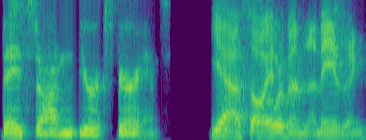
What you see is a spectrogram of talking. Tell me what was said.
based on your experience? Yeah, so it would have been amazing.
